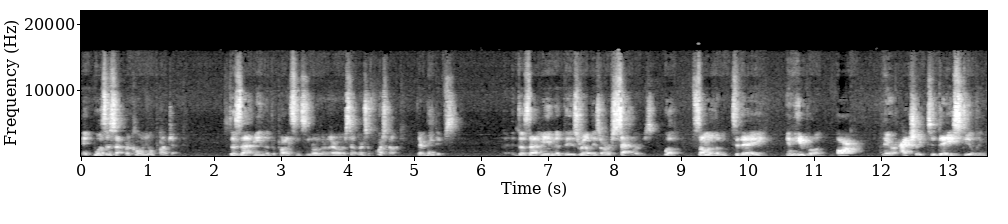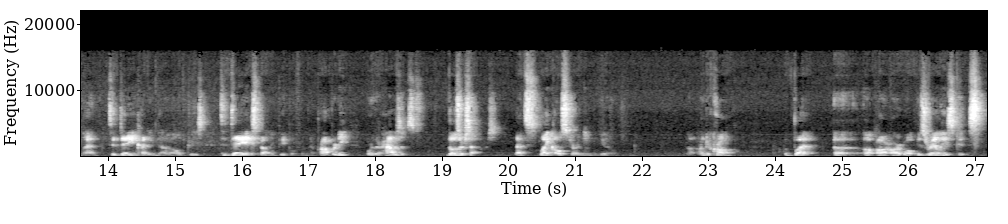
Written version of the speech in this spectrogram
It was a settler colonial project. Does that mean that the Protestants in Northern Ireland are settlers? Of course not. They're natives. Does that mean that the Israelis are settlers? Well, some of them today in Hebron are. They are actually today stealing land, today cutting down olive trees, today expelling people from their property or their houses. Those are settlers. That's like Ulster and, you know, under Cromwell. But uh, are, are well, Israelis it's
